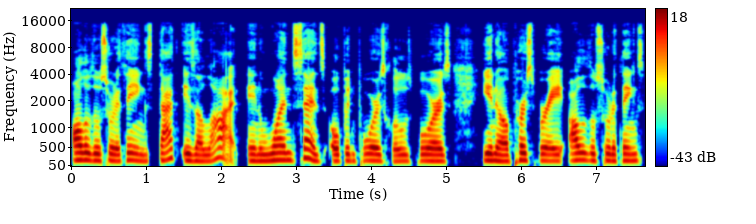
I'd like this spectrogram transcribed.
all of those sort of things, that is a lot in one sense. Open pores, closed pores, you know, perspirate, all of those sort of things.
